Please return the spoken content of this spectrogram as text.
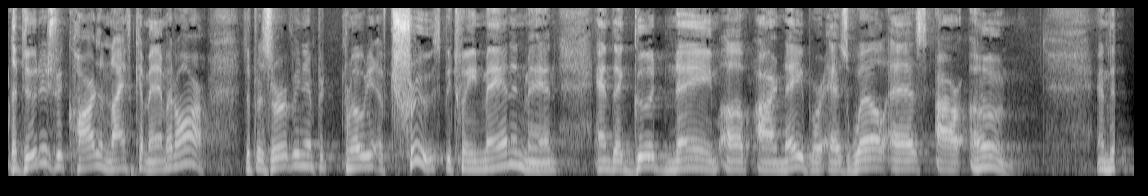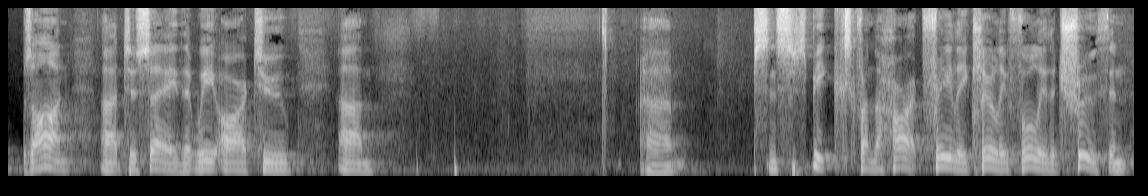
The duties required in the ninth commandment are the preserving and promoting of truth between man and man and the good name of our neighbor as well as our own. And then it goes on uh, to say that we are to um, uh, speak from the heart freely, clearly, fully the truth and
